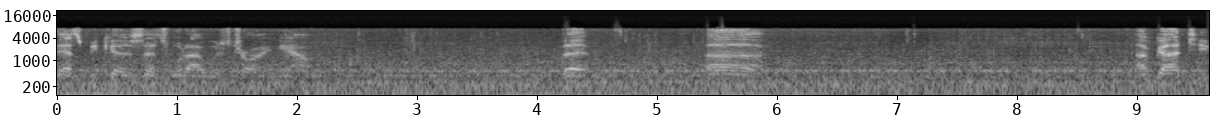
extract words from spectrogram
that's because that's what I was trying out. But, uh, I've got to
